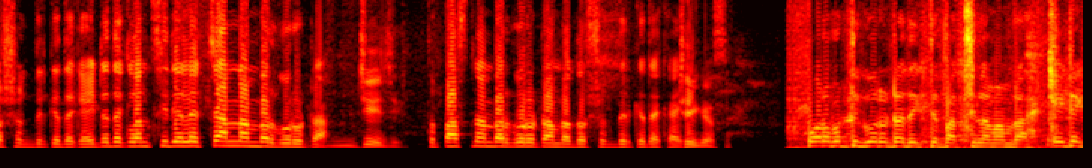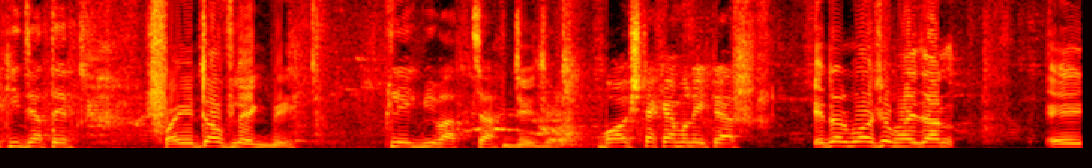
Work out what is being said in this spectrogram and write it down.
দর্শকদেরকে দেখাই। এটা দেখলাম সিরিয়ালের চার নাম্বার গরুটা। জি জি। তো পাঁচ নাম্বার গরুটা আমরা দর্শকদেরকে দেখাই। ঠিক আছে। পরবর্তী গরুটা দেখতে পাচ্ছিলাম আমরা। এটা কি জাতের? ভাই এটাও ফ্লেগবি ফ্লেগবি বাচ্চা। জি জি। বয়সটা কেমন এটার? এটার বয়সে ভাইজান এই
